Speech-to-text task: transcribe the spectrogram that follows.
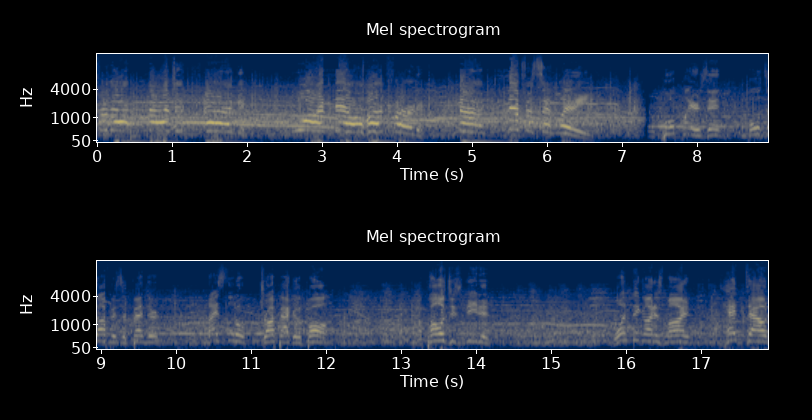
for that magic egg. 1-0 Hartford, magnificently. Pull players in, holds off his defender. Nice little drop back of the ball. Apologies needed. One thing on his mind, head down,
